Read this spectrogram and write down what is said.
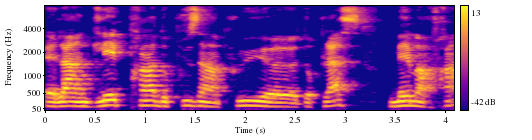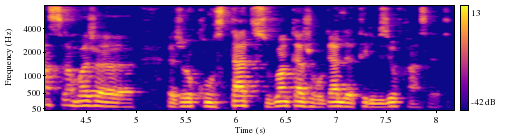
l'anglais prend de plus en plus de place, même en France. Moi, je, je le constate souvent quand je regarde la télévision française.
